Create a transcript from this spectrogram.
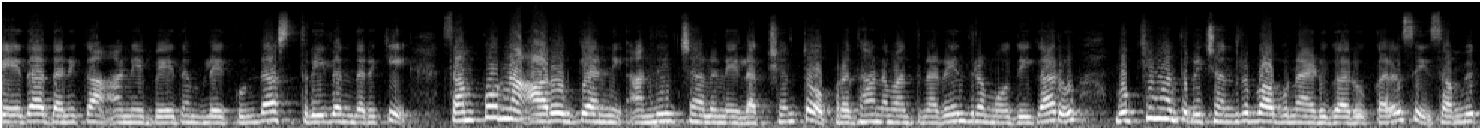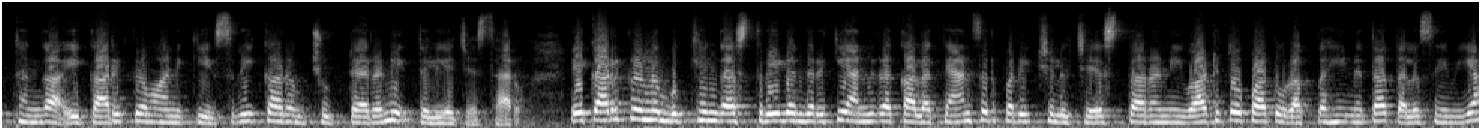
పేద ధనిక అనే భేదం లేకుండా స్త్రీలందరికీ సంపూర్ణ ఆరోగ్యాన్ని అందించాలనే లక్ష్యంతో ప్రధానమంత్రి నరేంద్ర మోదీ గారు ముఖ్యమంత్రి చంద్రబాబు నాయుడు గారు కలిసి సంయుక్తంగా ఈ కార్యక్రమానికి శ్రీకారం చుట్టారని తెలియజేశారు. ఈ కార్యక్రమంలో ముఖ్యంగా స్త్రీలందరికీ అన్ని రకాల క్యాన్సర్ పరీక్షలు చేస్తారని వాటితో పాటు రక్తహీనత తలసేమియా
